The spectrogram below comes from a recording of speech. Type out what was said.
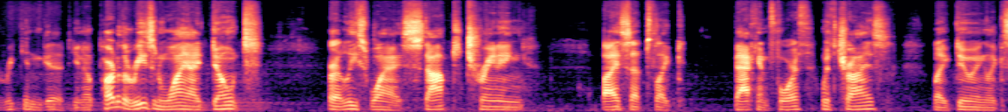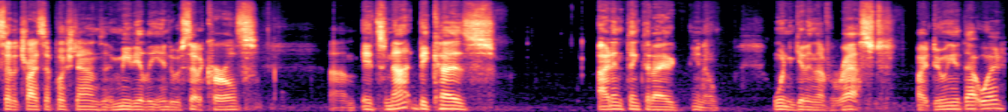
freaking good. You know, part of the reason why I don't, or at least why I stopped training biceps like back and forth with tries, like doing like a set of tricep pushdowns immediately into a set of curls. Um, it's not because I didn't think that I, you know, wouldn't get enough rest by doing it that way.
